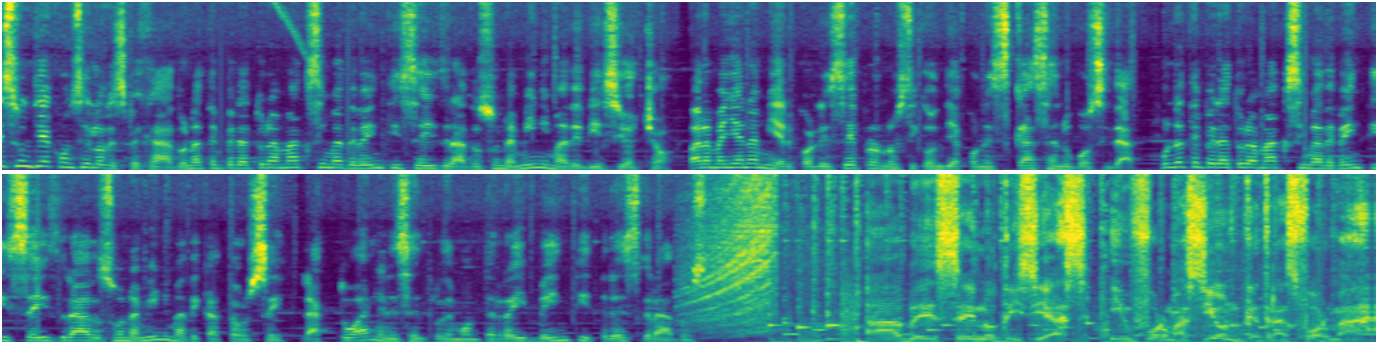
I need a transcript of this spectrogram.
Es un día con cielo despejado, una temperatura máxima de 26 grados, una mínima de 18. Para mañana miércoles se pronostica un día con escasa nubosidad, una temperatura máxima de 26 grados, una mínima de 14. La actual en el centro de Monterrey, 23 grados. ABC Noticias, información que transforma.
